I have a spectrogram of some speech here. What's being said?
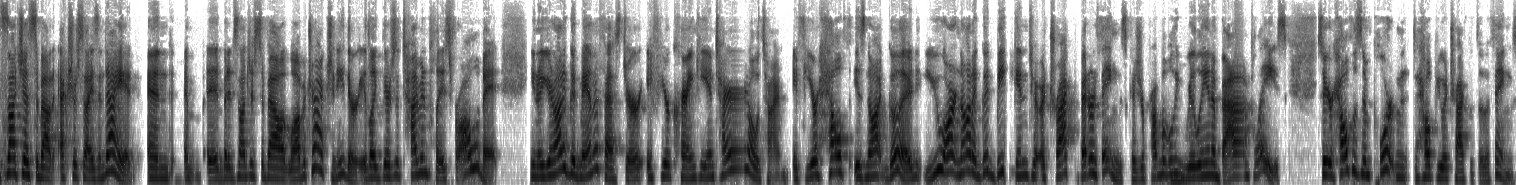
it's not just about exercise and diet and, and, but it's not just about law of attraction either. It, like there's a time and place for all of it. You know you're not a good manifester if you're cranky and tired all the time. If your health is not good you are not a good beacon to attract better things because you're probably mm-hmm. really in a bad place. So your health is important to help you attract those other things.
